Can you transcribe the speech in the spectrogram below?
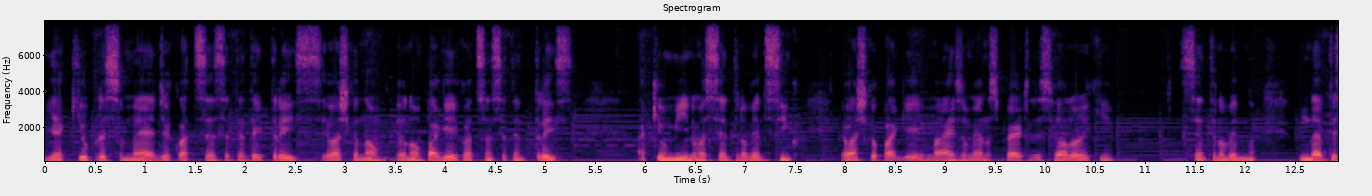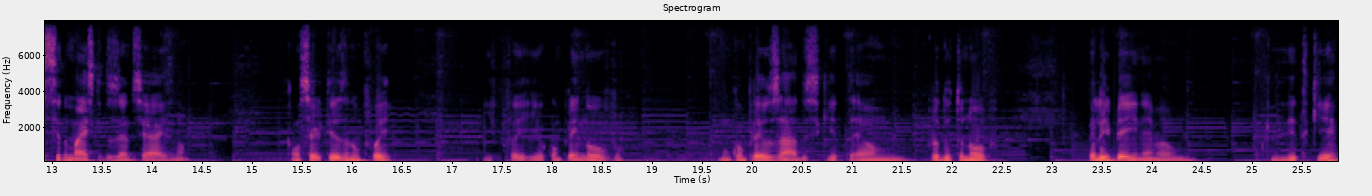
E aqui o preço médio é 473. Eu acho que eu não, eu não paguei 473. Aqui o mínimo é 195. Eu acho que eu paguei mais ou menos perto desse valor aqui. 190. Não deve ter sido mais que 200 reais, não. Com certeza não foi. E foi, eu comprei novo. Não comprei usado. Esse aqui é um produto novo. Pelo eBay, né? Mas acredito que.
